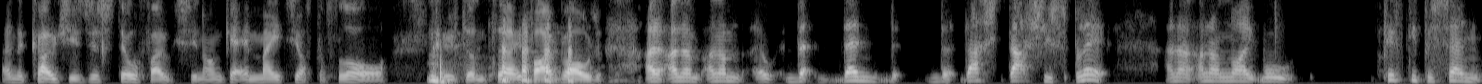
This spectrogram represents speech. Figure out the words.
And the coach is just still focusing on getting Matey off the floor, who's done 35 rolls. And, and, I'm, and I'm, uh, then that's, that's your split. And, I, and I'm like, well, 50%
